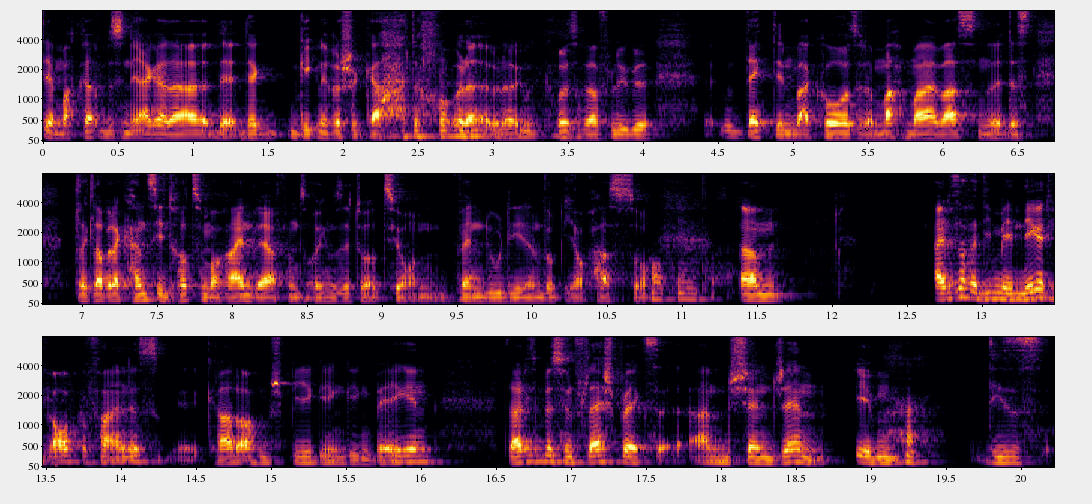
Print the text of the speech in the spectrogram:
der macht gerade ein bisschen Ärger da, der, der gegnerische Guard oder, oder größerer Flügel, deckt den mal kurz oder mach mal was. Ne? Das, ich glaube, da kannst du ihn trotzdem auch reinwerfen in solchen Situationen, wenn du die dann wirklich auch hast. So. Auf jeden Fall. Ähm, eine Sache, die mir negativ aufgefallen ist, gerade auch im Spiel gegen, gegen Belgien, da hatte ich ein bisschen Flashbacks an Shenzhen, eben dieses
